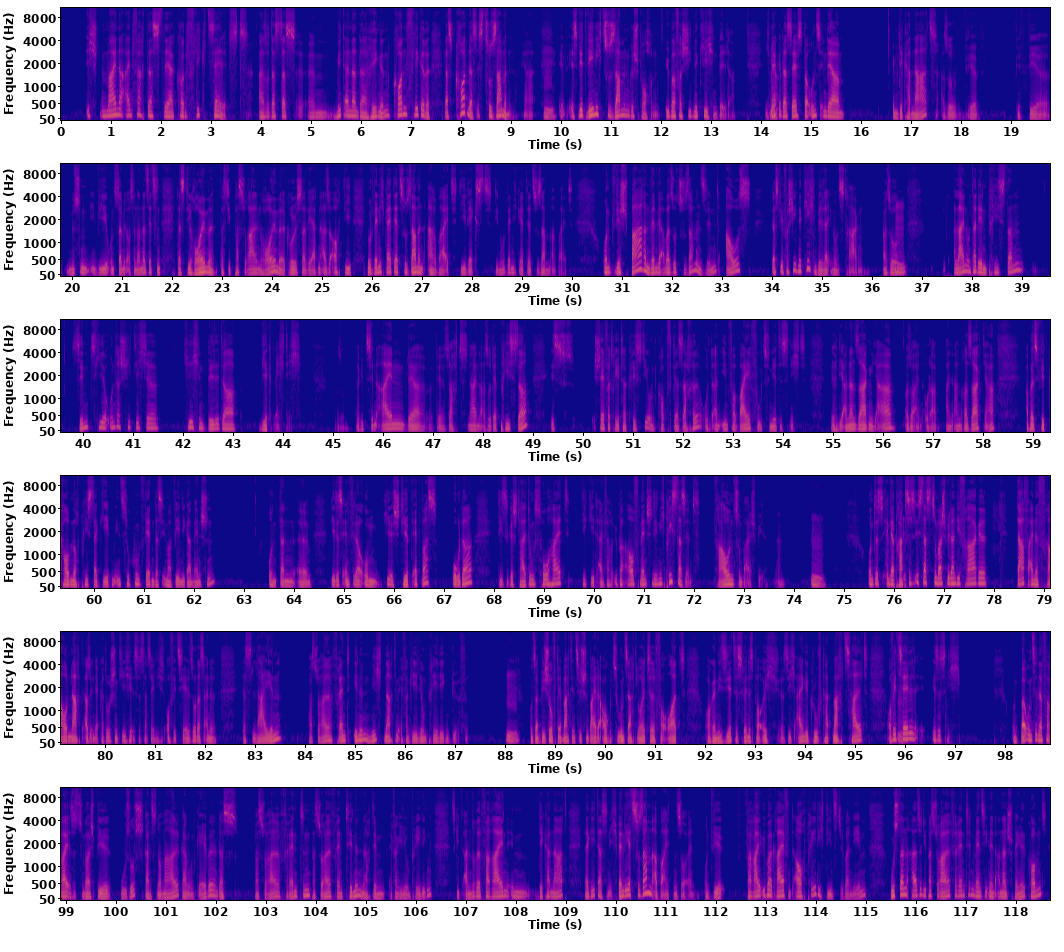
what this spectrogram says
ich meine einfach, dass der Konflikt selbst, also dass das ähm, Miteinander ringen, Konflikte, das Kon, das ist zusammen, ja. Hm. Es wird wenig zusammengesprochen über verschiedene Kirchenbilder. Ich merke ja. das selbst bei uns in der im Dekanat, also wir wir, wir müssen irgendwie uns damit auseinandersetzen, dass die Räume, dass die pastoralen Räume größer werden, also auch die Notwendigkeit der Zusammenarbeit, die wächst, die Notwendigkeit der Zusammenarbeit. Und wir sparen, wenn wir aber so zusammen sind, aus, dass wir verschiedene Kirchenbilder in uns tragen. Also mhm. allein unter den Priestern sind hier unterschiedliche Kirchenbilder wirkmächtig. Also da gibt's den einen, der, der sagt, nein, also der Priester ist Stellvertreter Christi und Kopf der Sache und an ihm vorbei funktioniert es nicht. Während die anderen sagen, ja, also ein oder ein anderer sagt, ja, aber es wird kaum noch Priester geben in Zukunft, werden das immer weniger Menschen. Und dann äh, geht es entweder um, hier stirbt etwas, oder diese Gestaltungshoheit, die geht einfach über auf Menschen, die nicht Priester sind. Frauen zum Beispiel. Ne? Mhm. Und das, in der Praxis ist das zum Beispiel dann die Frage, darf eine Frau nach, also in der katholischen Kirche ist es tatsächlich offiziell so, dass eine, das Laien, PastoralreferentInnen nicht nach dem Evangelium predigen dürfen. Mhm. Unser Bischof, der macht inzwischen beide Augen zu und sagt, Leute vor Ort, organisiert es, wenn es bei euch sich eingegroovt hat, macht's halt. Offiziell mhm. ist es nicht. Und bei uns in der Pfarrei ist es zum Beispiel Usus, ganz normal, gang und gäbe, dass Pastoralreferenten, Pastoralreferentinnen nach dem Evangelium predigen. Es gibt andere Pfarreien im Dekanat, da geht das nicht. Wenn wir jetzt zusammenarbeiten sollen und wir pfarreiübergreifend auch Predigtdienst übernehmen, muss dann also die Pastoralreferentin, wenn sie in den anderen Sprengel kommt,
